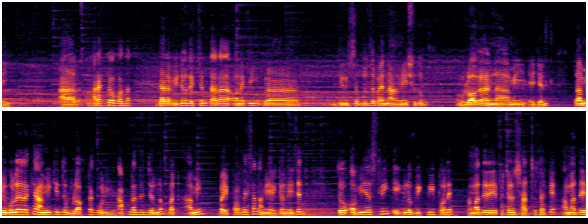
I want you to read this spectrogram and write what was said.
নেই। আর আরেকটাও কথা, যারা ভিডিও দেখছেন তারা অনেকেই জিনিসটা বুঝতে পারে না, আমি শুধু ব্লগার না, আমি এজেন্ট তো আমি বলে রাখি, আমি কিন্তু ব্লগটা করি আপনাদের জন্য বাট আমি বাই প্রফেশন আমি একজন এজেন্ট তো অবভিয়াসলি এগুলো বিক্রি পরে আমাদের এর পেছনে স্বার্থ থাকে, আমাদের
